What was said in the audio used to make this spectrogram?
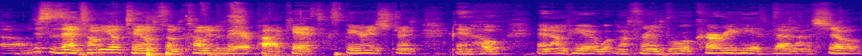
Um, this is Antonio Tim from Tony the Mayor Podcast, Experience, Strength, and Hope. And I'm here with my friend Brewer Curry. He has done our show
